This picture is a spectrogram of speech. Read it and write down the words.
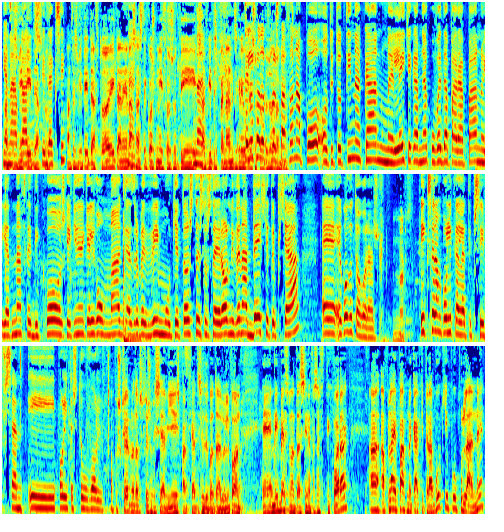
για να βγάλουν τη αυτό. σύνταξη. Αμφισβητείται αυτό. Ήταν ένας Ναι. αστικός μύθος ότι οι Ναι. Χρυσαυγίτες περνάνε τις γριούλες Τέλος πάντων, προσπαθώ να πω ότι το τι να κάνουμε λέει και καμιά κουβέντα παραπάνω γιατί είναι αυθεντικός και εκεί είναι και λίγο μάγκας, ρε παιδί μου, και τόσο τεστοστερόνι δεν αντέχεται πια. Ε, εγώ δεν το αγοράζω. Μάλιστα. Ήξεραν πολύ καλά τι ψήφισαν οι πολίτες του Βόλου. Όπως ξέρουν όταν ψηφίσουν Χρυσή Αυγή, Σπαρτιάτη ή οτιδήποτε άλλο. Λοιπόν, ε, μην πέφτουν τα σύννεφα σε αυτή τη χώρα. Α, απλά υπάρχουν κάποιοι τραμπούκοι που πουλάνε.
